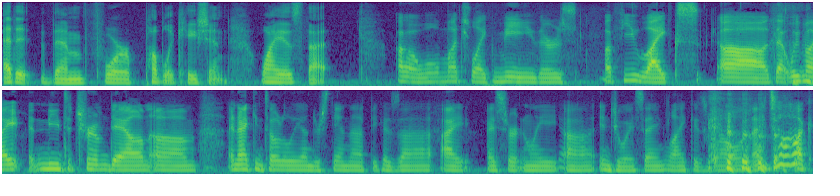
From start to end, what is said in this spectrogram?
edit them for publication. Why is that? Oh, well, much like me, there's a few likes uh, that we might need to trim down, um, and I can totally understand that because uh, I I certainly uh, enjoy saying like as well when I talk.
